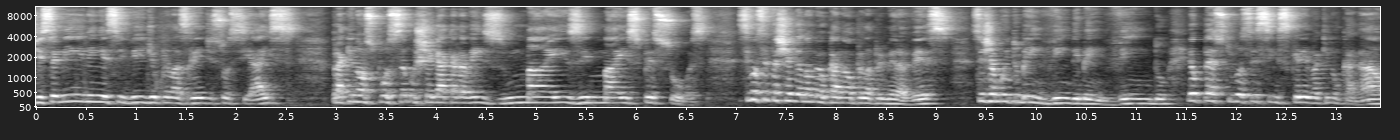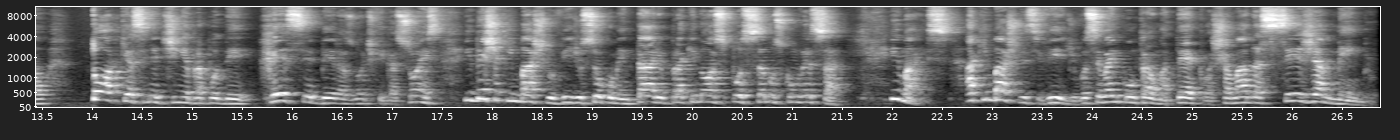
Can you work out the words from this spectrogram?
disseminem esse vídeo pelas redes sociais para que nós possamos chegar cada vez mais e mais pessoas. Se você está chegando ao meu canal pela primeira vez, seja muito bem-vindo e bem-vindo. Eu peço que você se inscreva aqui no canal, toque a sinetinha para poder receber as notificações e deixe aqui embaixo do vídeo o seu comentário para que nós possamos conversar. E mais, aqui embaixo desse vídeo você vai encontrar uma tecla chamada Seja Membro.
